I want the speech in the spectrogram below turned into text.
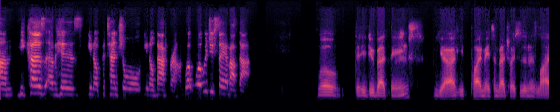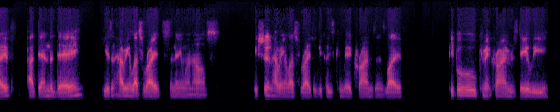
um, because of his you know potential you know background what what would you say about that well did he do bad things? Yeah he probably made some bad choices in his life. At the end of the day he isn't having less rights than anyone else. He shouldn't have any less rights just because he's committed crimes in his life. People who commit crimes daily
